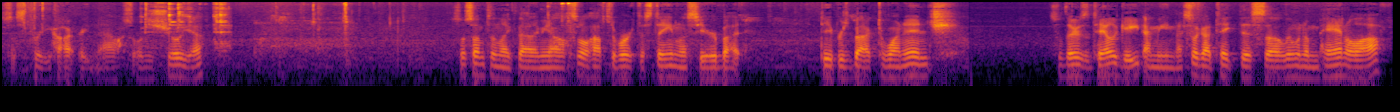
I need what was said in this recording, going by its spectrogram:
this is pretty hot right now, so I'll just show you. So something like that. I mean, I'll still have to work the stainless here, but tapers back to one inch. So there's the tailgate. I mean, I still got to take this uh, aluminum panel off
